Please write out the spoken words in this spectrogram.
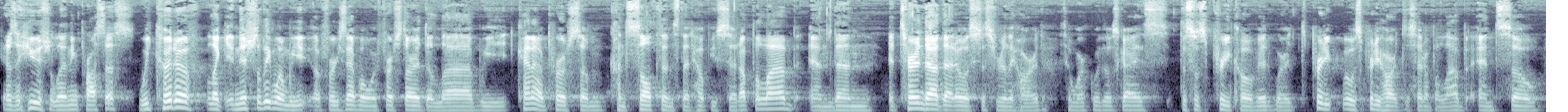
It was a huge learning process. We could have, like, initially when we, uh, for example, when we first started the lab, we kind of approached some consultants that help you set up a lab. And then it turned out that it was just really hard to work with those guys. This was pre COVID, where it's pretty, it was pretty hard to set up a lab. And so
